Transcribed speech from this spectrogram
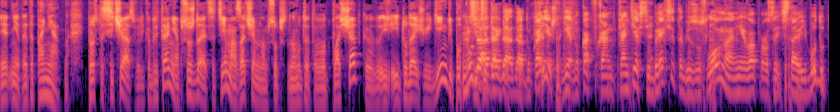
Нет, нет, это понятно. Просто сейчас в Великобритании обсуждается тема, а зачем нам, собственно, вот эта вот площадка, и, и туда еще и деньги платить. Ну да, да, да, да, ну конечно. Нет, ну как в кон- контексте Брексита, безусловно, они вопросы эти ставить будут.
